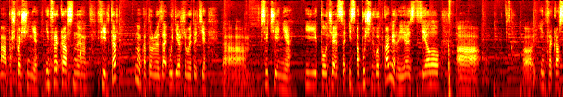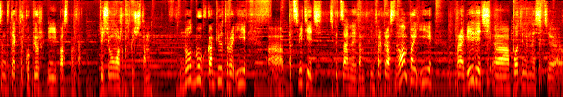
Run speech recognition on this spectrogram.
а, прошу прощения, инфракрасный фильтр, ну, который за, удерживает эти э, свечения. И получается, из обычной веб-камеры я сделал э, э, инфракрасный детектор купюр и паспорта. То есть его можно подключить там к ноутбуку, компьютеру и э, подсветить специальной там инфракрасной лампой и проверить э, подлинность э,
